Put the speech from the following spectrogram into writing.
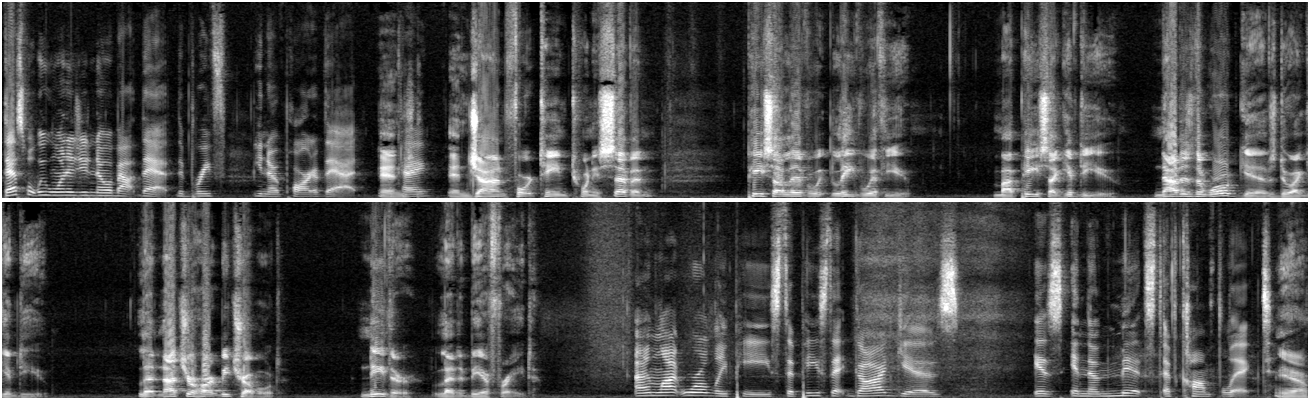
that's what we wanted you to know about that, the brief, you know, part of that. And okay. in John 14 27, peace I live, leave with you. My peace I give to you. Not as the world gives, do I give to you. Let not your heart be troubled, neither let it be afraid. Unlike worldly peace, the peace that God gives is in the midst of conflict. Yeah.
